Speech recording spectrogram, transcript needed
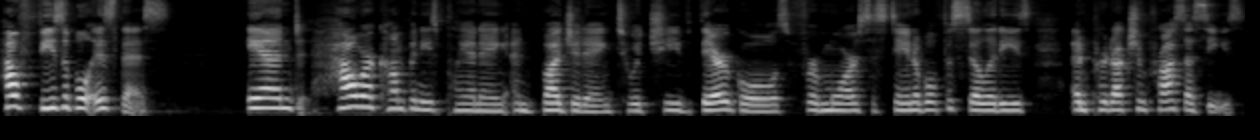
How feasible is this? And how are companies planning and budgeting to achieve their goals for more sustainable facilities and production processes?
